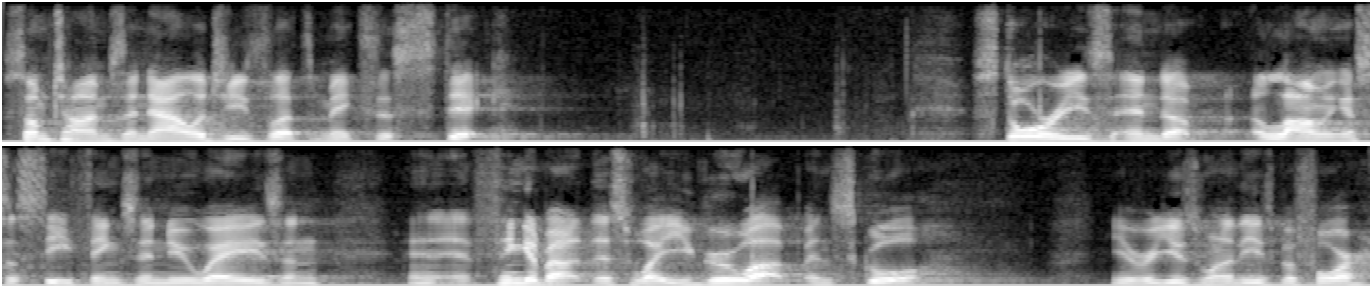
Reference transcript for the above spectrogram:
Sometimes analogies let's stick. Stories end up allowing us to see things in new ways. And, and, and think about it this way you grew up in school. You ever used one of these before?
